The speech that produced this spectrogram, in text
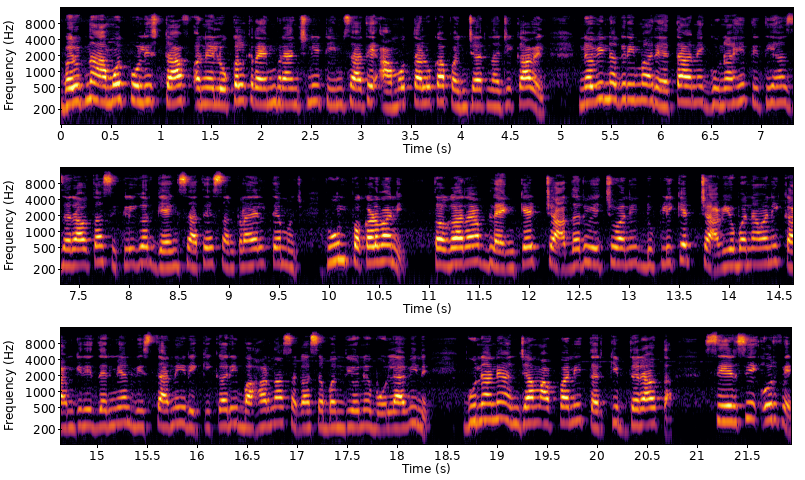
ભરૂચના આમોદ પોલીસ સ્ટાફ અને લોકલ ક્રાઇમ બ્રાન્ચની ટીમ સાથે આમોદ તાલુકા પંચાયત નજીક આવેલ નવી નગરીમાં રહેતા અને ગુનાહિત ઇતિહાસ ધરાવતા સિકલીગર ગેંગ સાથે સંકળાયેલ તેમજ ભૂન પકડવાની તગારા બ્લેન્કેટ, ચાદર વેચવાની, ડુપ્લિકેટ ચાવીઓ બનાવવાની કામગીરી દરમિયાન વિસ્તારની રેકી કરી બહારના સગા સંબંધીઓને બોલાવીને ગુનાને અંજામ આપવાની તરકીબ ધરાવતા શેરસિંહ ઉર્ફે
